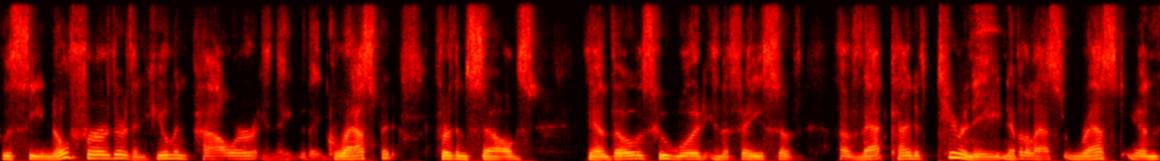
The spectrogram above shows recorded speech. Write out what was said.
who see no further than human power and they, they grasp it for themselves, and those who would, in the face of, of that kind of tyranny, nevertheless rest in,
